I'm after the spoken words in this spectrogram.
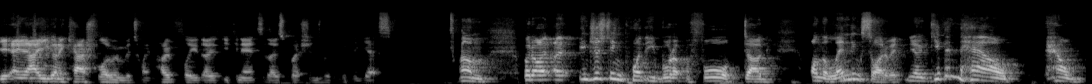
And are you going to cash flow in between? Hopefully, those, you can answer those questions with with a yes. Um, but interesting point that you brought up before, Doug, on the lending side of it. You know, given how how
